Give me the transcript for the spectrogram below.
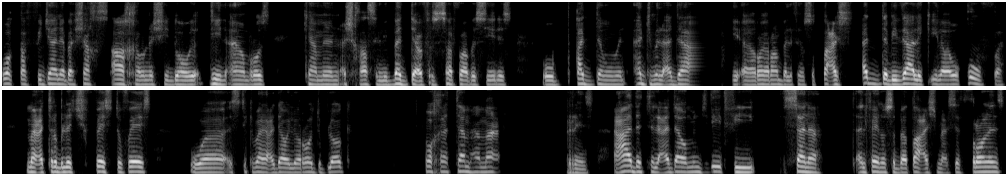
وقف في جانبه شخص آخر ونشيد وهو دين امبروز كان من الأشخاص اللي بدعوا في ال Survivor Series وقدموا من أجمل أداء في Royal Rumble 2016 أدى بذلك إلى وقوفه مع تريبل إتش face to face واستكمال عداوه لل Roadblock وختمها مع رينز عادت العداوة من جديد في سنة 2017 مع سيث رولينز.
